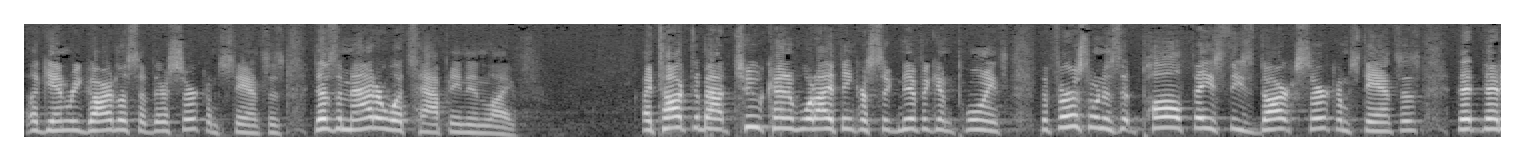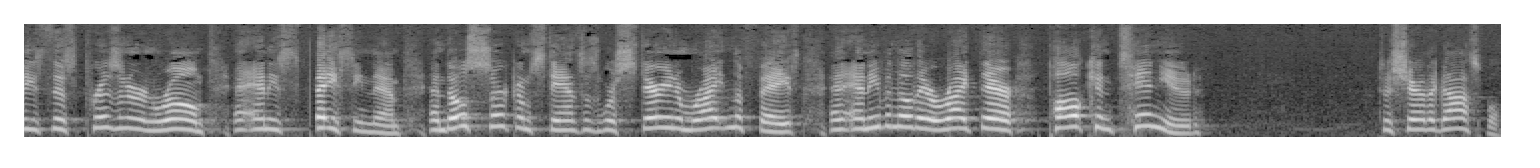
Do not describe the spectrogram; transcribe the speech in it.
again regardless of their circumstances. Doesn't matter what's happening in life. I talked about two kind of what I think are significant points. The first one is that Paul faced these dark circumstances, that, that he's this prisoner in Rome, and, and he's facing them. And those circumstances were staring him right in the face. And, and even though they were right there, Paul continued to share the gospel.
